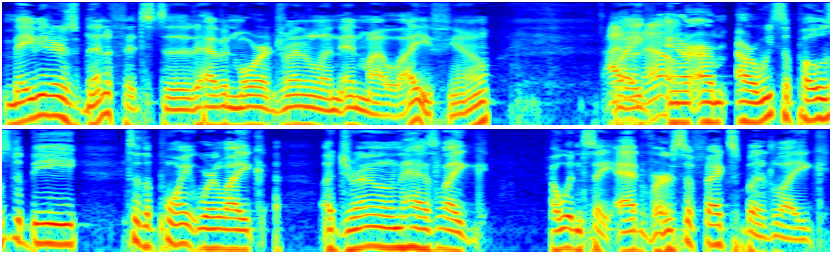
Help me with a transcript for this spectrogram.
maybe there's benefits to having more adrenaline in my life. You know, I like, don't know. Are, are are we supposed to be to the point where like adrenaline has like I wouldn't say adverse effects, but like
